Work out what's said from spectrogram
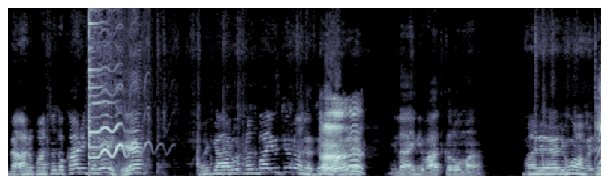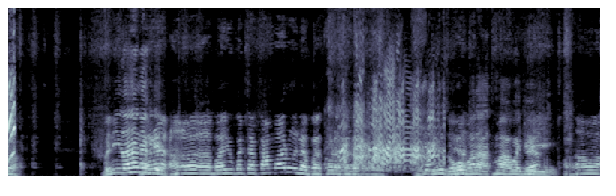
દાળ પાછો તો કાઢી દે હે? બાકી આ રોટલો તો બાયું થયું ન થાય. એની વાત કરો માં. મારે યાર હું આમે જો. બની જાય ને કે? બાયું કરતા કામ મારું એટલે ભાઈ થોડા થોડા તમે જોવો મારા હાથમાં આવવા જોઈએ. હા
